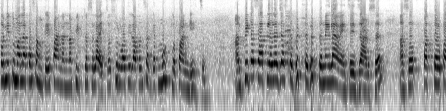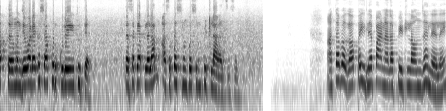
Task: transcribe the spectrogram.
तर मी तुम्हाला आता सांगते पानांना पीठ कसं लावायचं. सुरुवातीला आपण सगळ्यात मोठं पान घ्यायचं. आणि पीठ असं आपल्याला जास्त घट्ट घट्ट नाही लावायचं आहे जाडसर. असं पातळ पातळ म्हणजे वड्या कशा कुरकुरीत होत्या. त्यासाठी आपल्याला असं पसरून पसरून पीठ लावायचं असं आता बघा पहिल्या पानाला पीठ लावून झालेलं आहे.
